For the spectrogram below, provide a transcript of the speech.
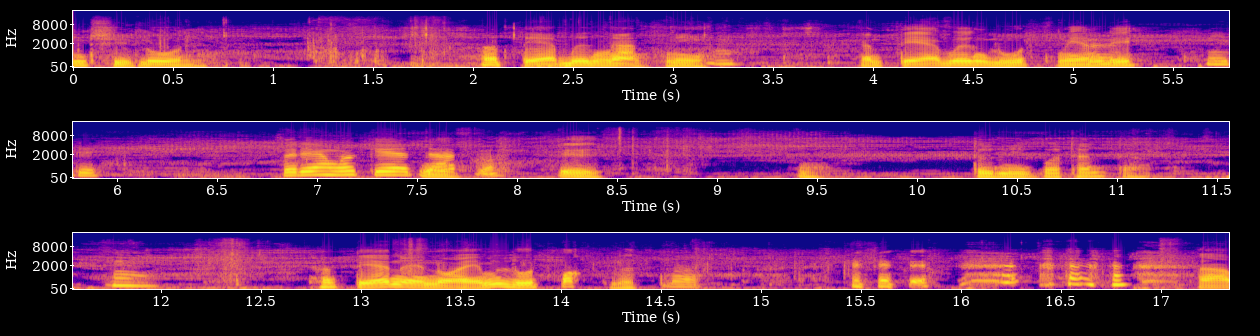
มันสีโลนถ้าแตะเบื้องนั่นนี่อืมกันแตะเบื้องหลุดแม่นเดินี่เด้แสดงว่าแกจัดว่ะเอออืมตัวนี้พอท่านตัดอืมถ้าแตะหน่อยๆมันหลุดปอกหลุดบ่ถาม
